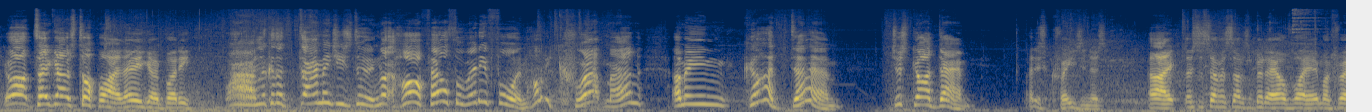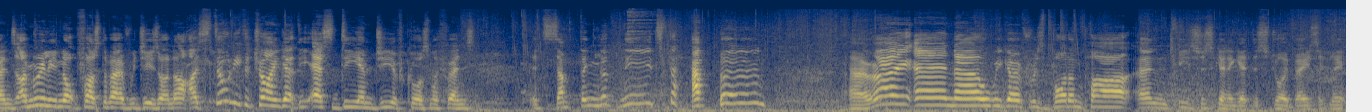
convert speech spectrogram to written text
Come on, take out his top eye. There you go, buddy. Wow, look at the damage he's doing. Like, half health already for him. Holy crap, man. I mean, god damn. Just god damn. That is craziness. Alright, let's just have ourselves a bit of health right here, my friends. I'm really not fussed about if we choose it or not. I still need to try and get the SDMG, of course, my friends. It's something that needs to happen. Alright, and now we go for his bottom part, and he's just going to get destroyed, basically.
